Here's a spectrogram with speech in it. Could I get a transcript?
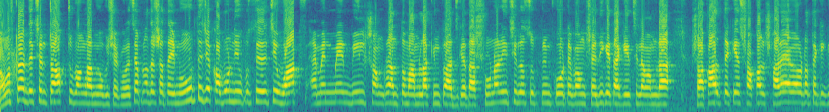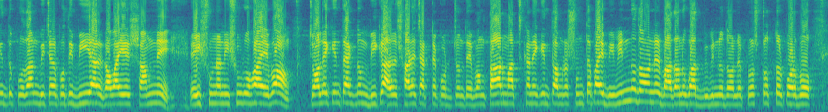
নমস্কার, দেখছেন টক টু বাংলা আমি অভিষেক রয়েছে। আপনাদের সাথে এই মুহূর্তে যে খবর নিয়ে উপস্থিত হয়েছে, ওয়াকফ অ্যামেন্ডমেন্ট বিল সংক্রান্ত মামলা, কিন্তু আজকে তার শুনানি ছিল সুপ্রিম কোর্ট এবং সেদিকে তাকিয়েছিলাম আমরা। সকাল থেকে, সকাল সাড়ে এগারোটা থেকে কিন্তু প্রধান বিচারপতি বি আর গাওয়াইয়ের সামনে এই শুনানি শুরু হয় এবং চলে কিন্তু একদম বিকাল সাড়ে চারটে পর্যন্ত এবং তার মাঝখানে কিন্তু আমরা শুনতে পাই বিভিন্ন ধরনের বাদানুবাদ, বিভিন্ন ধরনের প্রশ্নোত্তর পর্ব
